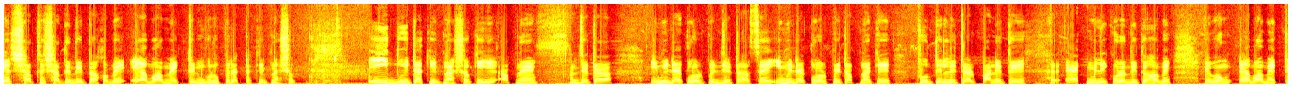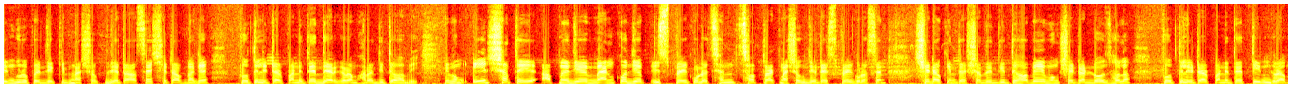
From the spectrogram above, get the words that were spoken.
এর সাথে সাথে দিতে হবে অ্যাবামেকটিন গ্রুপের একটা কীটনাশক। এই দুইটা কীটনাশকই আপনি যেটা ইমিডাক্লোরপিড যেটা আছে, ইমিডাক্লোরপিড আপনাকে প্রতি লিটার পানিতে এক মিলি করে দিতে হবে এবং অ্যাবামেকটিন গ্রুপের যে কীটনাশক যেটা আছে, সেটা আপনাকে প্রতি লিটার পানিতে দেড় গ্রাম হারে দিতে হবে। এবং এর সাথে আপনি যে ম্যানকো যে স্প্রে করেছেন, ছত্রাকনাশক যেটা স্প্রে করেছেন, সেটাও কিন্তু এর সাথে দিতে হবে এবং সেটার ডোজ হলো প্রতি লিটার পানিতে তিন গ্রাম।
